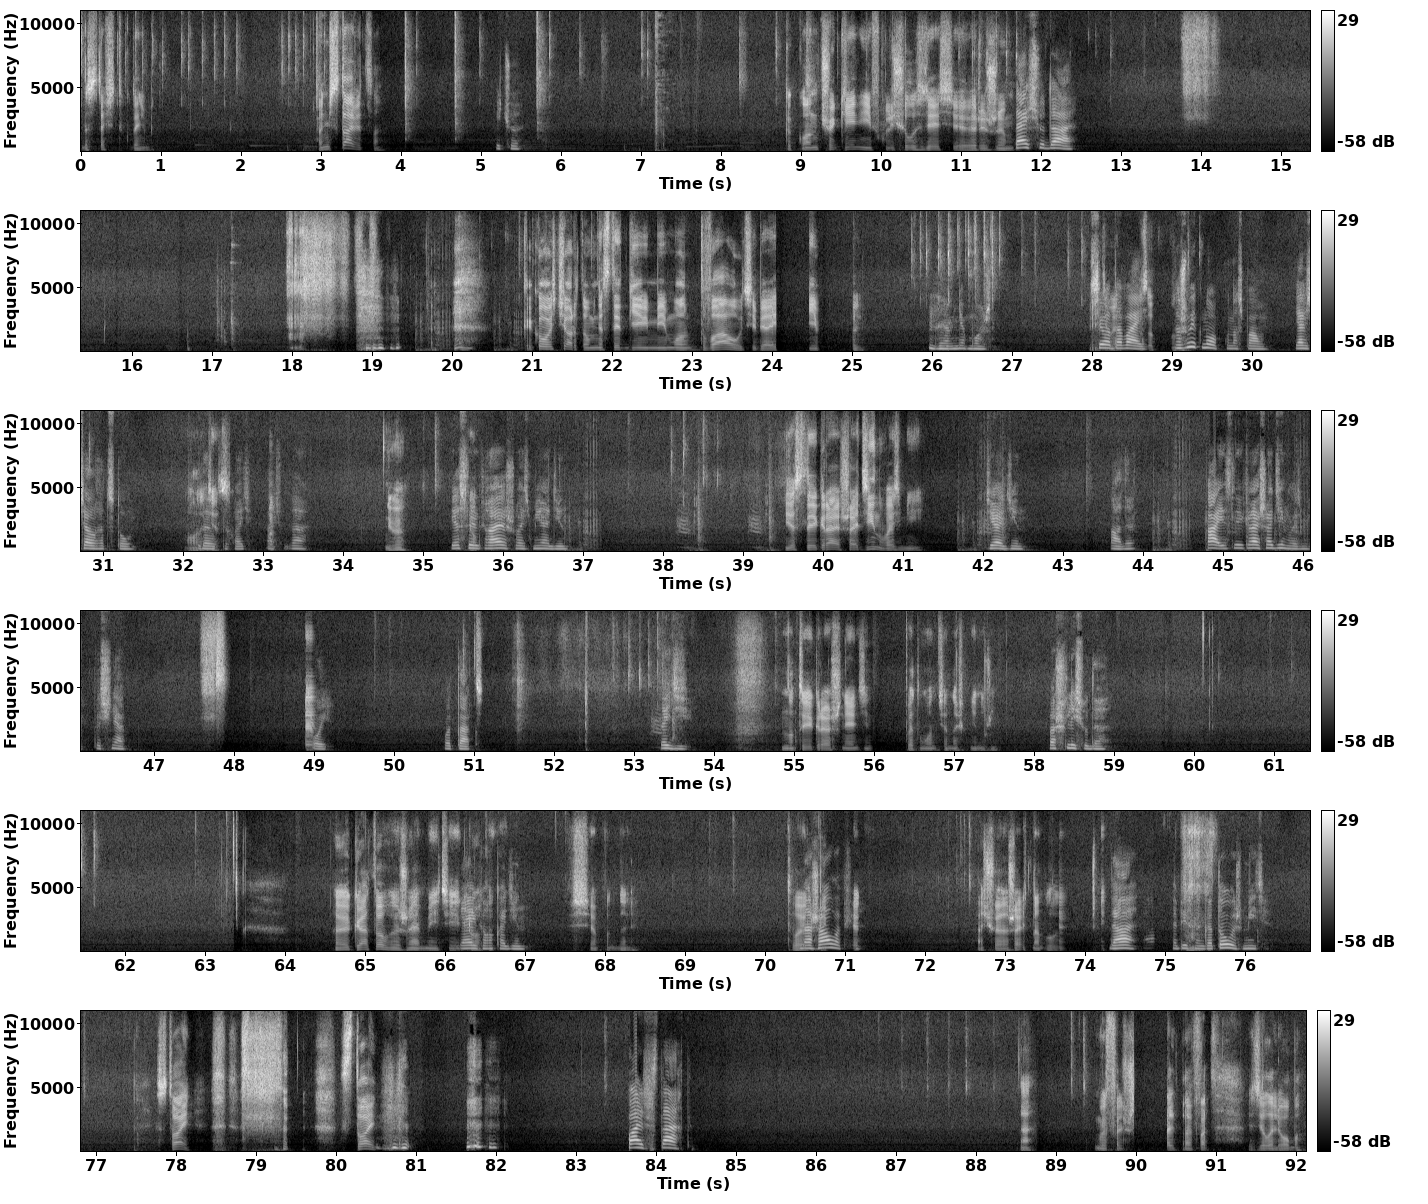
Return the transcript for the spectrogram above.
Да ставься ты куда-нибудь. Он не ставится. И чё? Как он что, гений, включил здесь э, режим. Дай сюда. Какого черта? У меня стоит геймимон 2, а у тебя и- Да, мне можно. Видимо, давай. Нажми кнопку на спаун. Я взял редстоун. Куда его Молодец. пихать? А, сюда. Э, Если играешь, возьми один. Если играешь один, возьми. Где один? А, да? А, если играешь один, возьми. Точняк. Ой. Вот так. Дойди. Но ты играешь не один, поэтому он тебе нафиг не нужен. Пошли сюда. Э, готовы, жмите Я игрок один. Все, погнали. Твой Нажал вообще? А что, жать надо было? Да. Написано готовы, жмите. Стой! Стой! Фальш старт. Мы фальш... фаль- а, фа- сделали оба.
